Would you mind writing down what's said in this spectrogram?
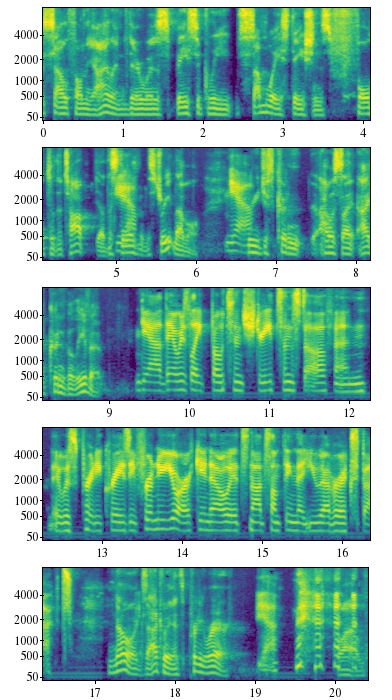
south on the island there was basically subway stations full to the top, the stairs yeah. at the street level. Yeah, we just couldn't. I was like, I couldn't believe it. Yeah, there was like boats and streets and stuff, and it was pretty crazy for New York. You know, it's not something that you ever expect. No, exactly. It's pretty rare. Yeah. Wild.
